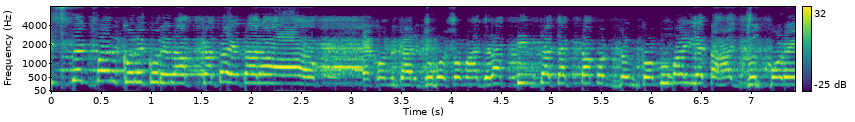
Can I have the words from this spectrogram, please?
ইস্তেগফার করে করে রাত কাটায় তারা এখনকার যুব সমাজ রাত তিনটা চারটা পর্যন্ত মোবাইলে তাহাজ্জুদ পড়ে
